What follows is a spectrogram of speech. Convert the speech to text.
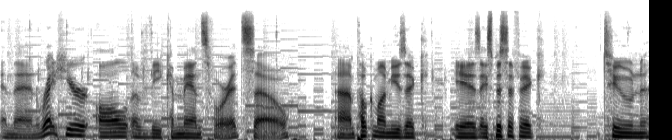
And then right here, all of the commands for it. So um, Pokemon Music is a specific tune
